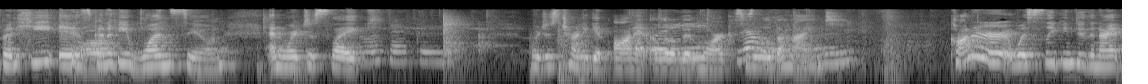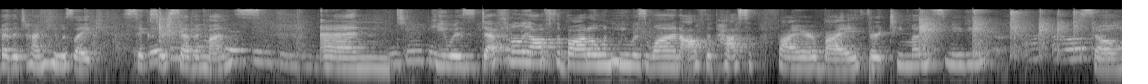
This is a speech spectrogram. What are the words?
But he is gonna be one soon, and we're just like we're just trying to get on it a little bit more because he's a little behind. Connor was sleeping through the night by the time he was like six or seven months, and he was definitely off the bottle when he was one, off the pacifier by 13 months maybe. So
